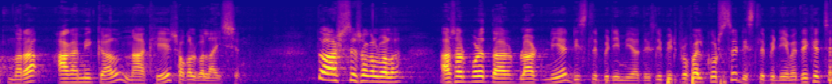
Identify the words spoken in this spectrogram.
আপনারা আগামীকাল না খেয়ে সকালবেলা আইসেন। তো আসছে সকালবেলা। আসার পরে তার ব্লাড নিয়ে ডিসলিপিডিমিয়া ডিসলিপিড প্রোফাইল করছে ডিসলিপিডিমিয়া দেখেছে,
